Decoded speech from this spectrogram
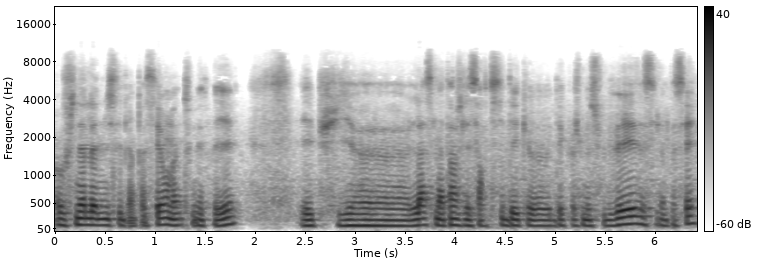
Au final, la nuit s'est bien passée, on a tout nettoyé. Et puis euh, là, ce matin, je l'ai sorti dès que dès que je me suis levé, ça s'est bien passé.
